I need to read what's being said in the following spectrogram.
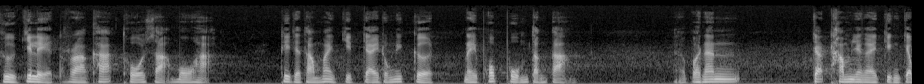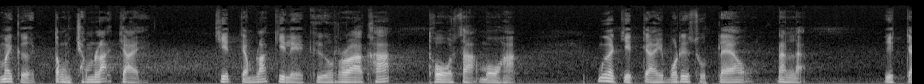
คือกิเลสราคะโทสะโมหะ ที่จะทำให้จิตใจตรงนี้เกิดในภพภูมิต่าง ๆ เพราะนั้นจะทำยังไงจึงจะไม่เกิดต้องชำระใจคิดชำระกิเลสคือราคะโทสะโมหะ เมื่อจิตใจบริสุทธิ์แล้วนั่นแหละ จิตใจ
